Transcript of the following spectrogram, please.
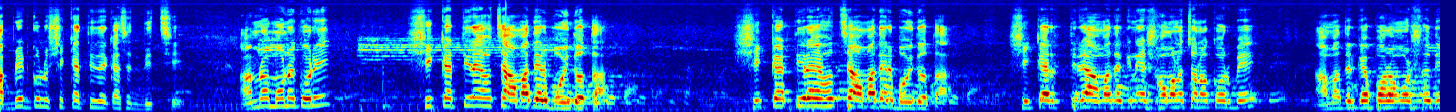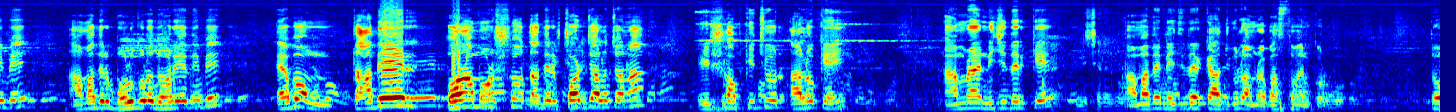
আপডেটগুলো শিক্ষার্থীদের কাছে দিচ্ছি। আমরা মনে করি শিক্ষার্থীরাই হচ্ছে আমাদের বৈধতা। শিক্ষার্থীরাই হচ্ছে আমাদের বৈধতা। শিক্ষার্থীরা আমাদেরকে নিয়ে সমালোচনা করবে, আমাদেরকে পরামর্শ দিবে, আমাদের ভুলগুলো ধরিয়ে দিবে। এবং তাদের পরামর্শ, তাদের পর্যালোচনা, এই সব কিছুর আলোকে আমরা নিজেদেরকে, আমাদের নিজেদের কাজগুলো আমরা বাস্তবায়ন করব। তো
